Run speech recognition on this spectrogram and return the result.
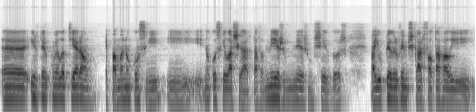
uh, ir ter com ele a Tiarão. Epá, mas não consegui e não consegui lá chegar. Estava mesmo, mesmo cheio de dores. Pá, e o Pedro veio buscar, faltava ali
